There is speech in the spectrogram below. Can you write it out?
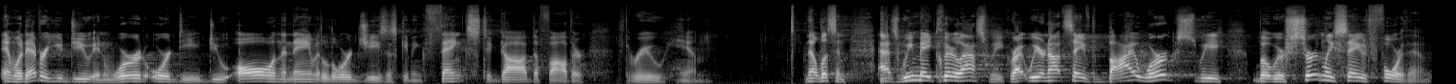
"And whatever you do in word or deed, do all in the name of the Lord Jesus, giving thanks to God the Father through him." Now listen, as we made clear last week, right? We are not saved by works, we but we're certainly saved for them.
